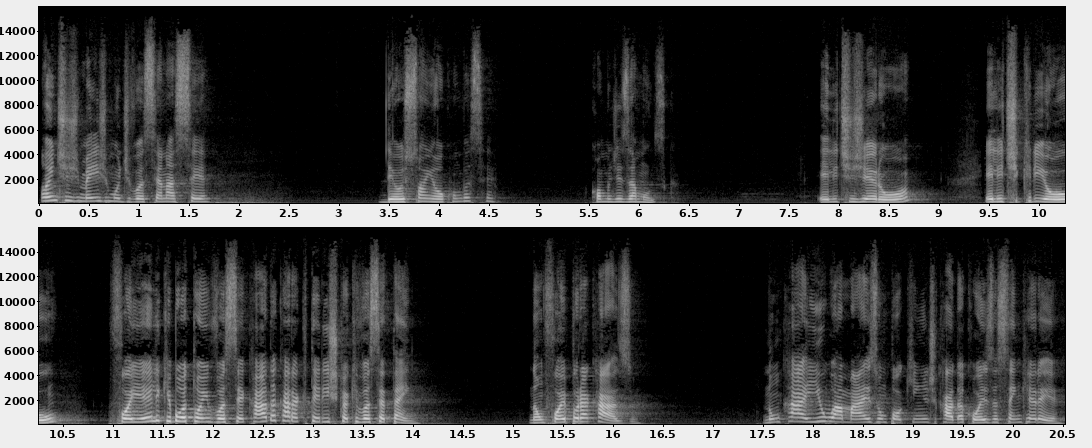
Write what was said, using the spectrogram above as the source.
Antes mesmo de você nascer, Deus sonhou com você, como diz a música. Ele te gerou, ele te criou, foi ele que botou em você cada característica que você tem. Não foi por acaso. Não caiu a mais um pouquinho de cada coisa sem querer.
